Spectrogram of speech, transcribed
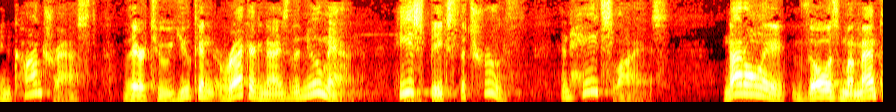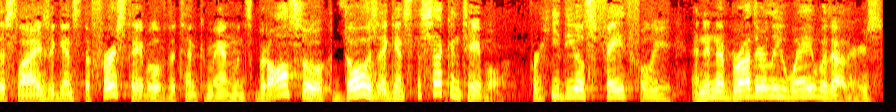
In contrast thereto, you can recognize the new man. He speaks the truth and hates lies not only those momentous lies against the first table of the Ten Commandments, but also those against the second table. For he deals faithfully and in a brotherly way with others,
